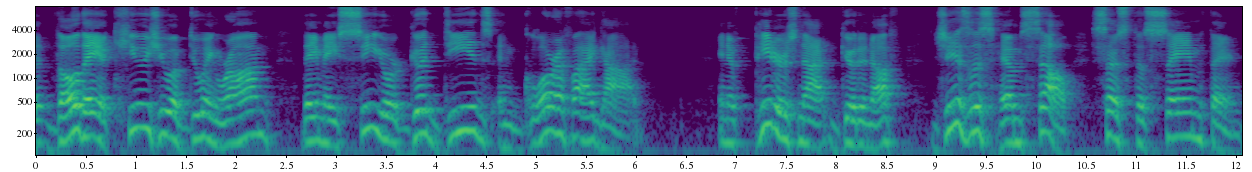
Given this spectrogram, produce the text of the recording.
that though they accuse you of doing wrong, they may see your good deeds and glorify God. And if Peter's not good enough, Jesus himself says the same thing.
